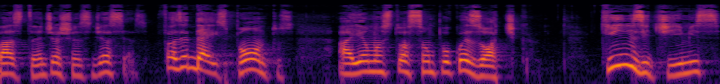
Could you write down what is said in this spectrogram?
bastante a chance de acesso. Fazer 10 pontos, aí é uma situação um pouco exótica. 15 times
